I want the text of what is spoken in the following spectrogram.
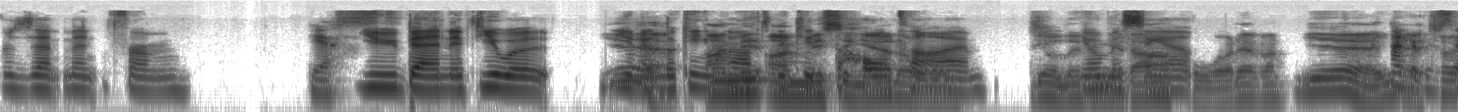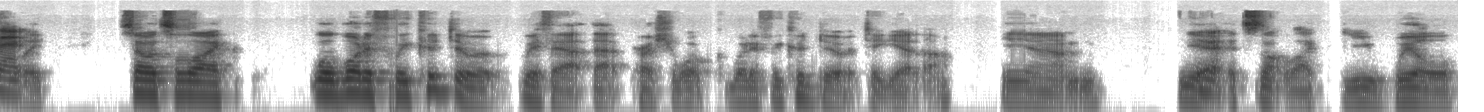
resentment from yes you, Ben, if you were, you know, looking I'm, after the I'm kids the whole time. you're living it missing up out. or whatever. Yeah, yeah, 100%. totally. So it's like, well, what if we could do it without that pressure? What what if we could do it together? Yeah, um, yeah. It's not like you will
